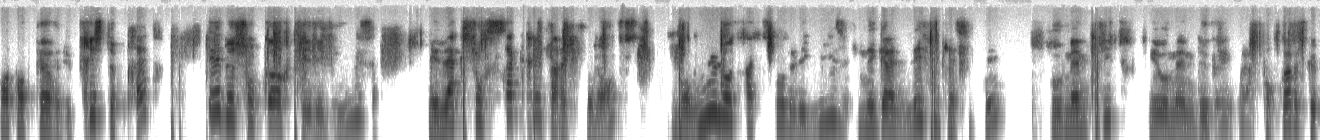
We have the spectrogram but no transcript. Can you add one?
en tant qu'œuvre du Christ prêtre et de son corps qui est l'Église, et l'action sacrée par excellence, dont nulle autre action de l'Église n'égale l'efficacité au même titre et au même degré. Voilà. Pourquoi? Parce que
